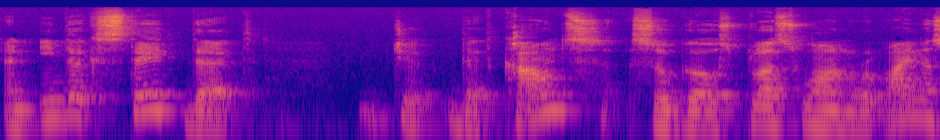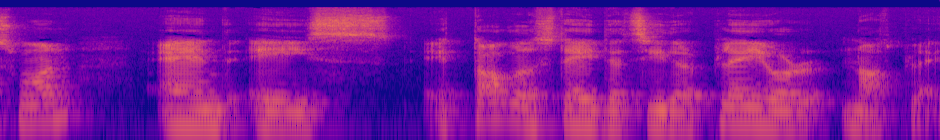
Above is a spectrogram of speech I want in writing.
an index state that that counts, so goes plus one or minus one, and a, a toggle state that's either play or not play.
